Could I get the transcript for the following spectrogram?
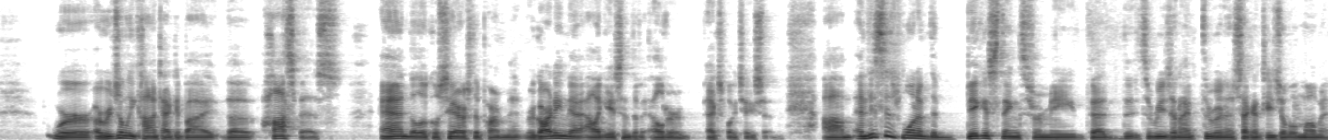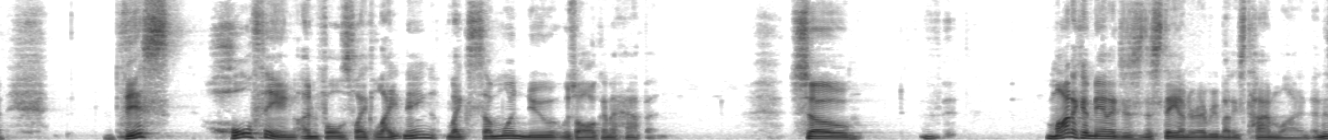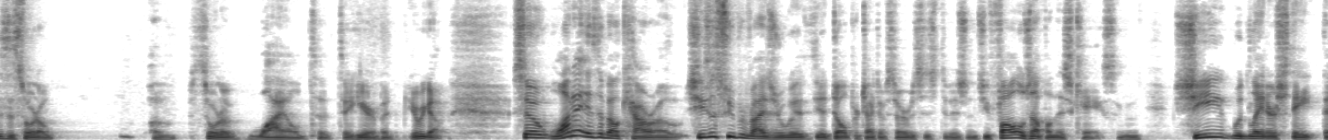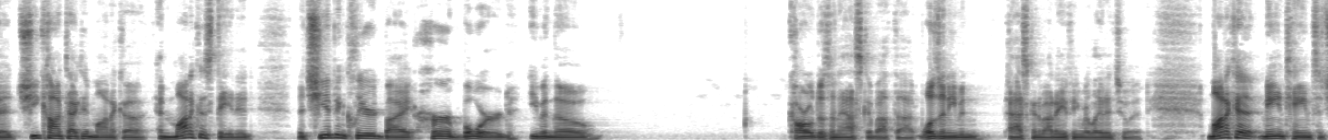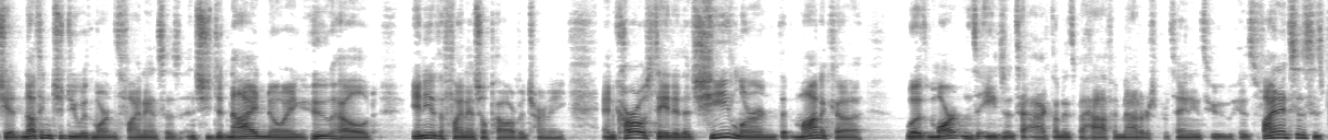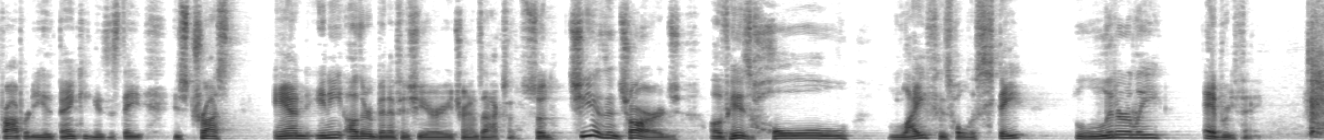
were originally contacted by the hospice and the local sheriff's department regarding the allegations of elder exploitation. Um, and this is one of the biggest things for me that it's the reason I threw in a second teachable moment. This whole thing unfolds like lightning, like someone knew it was all going to happen. So Monica manages to stay under everybody's timeline, and this is sort of, of sort of wild to, to hear, but here we go. So Juana Isabel Caro, she's a supervisor with the Adult Protective Services Division. She follows up on this case. And she would later state that she contacted Monica, and Monica stated that she had been cleared by her board, even though Caro doesn't ask about that, wasn't even asking about anything related to it. Monica maintains that she had nothing to do with Martin's finances, and she denied knowing who held any of the financial power of attorney. And Caro stated that she learned that Monica was Martin's agent to act on his behalf in matters pertaining to his finances, his property, his banking, his estate, his trust, and any other beneficiary transactions. So she is in charge of his whole life, his whole estate, literally everything.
